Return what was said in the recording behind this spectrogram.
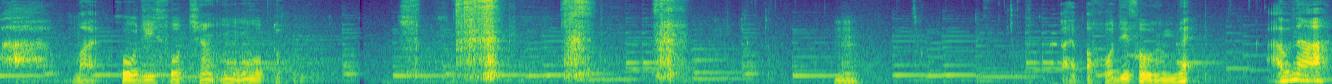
ああうまい。ほじそちゃんをと。うん。あやっぱほじそうめ。合うな。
